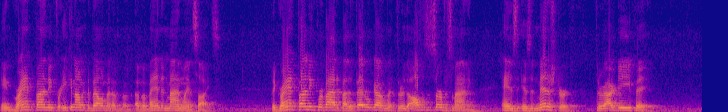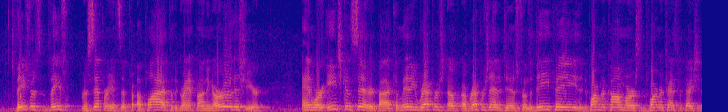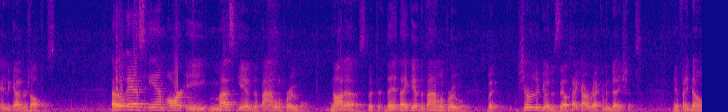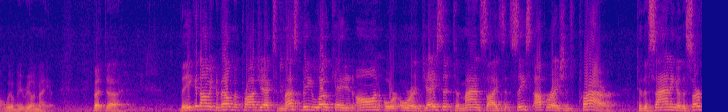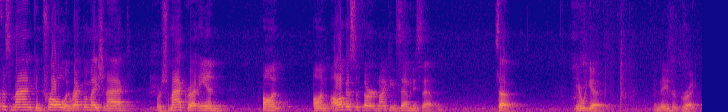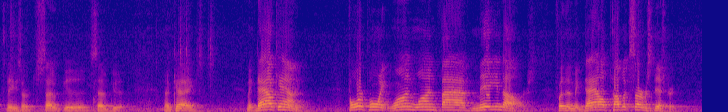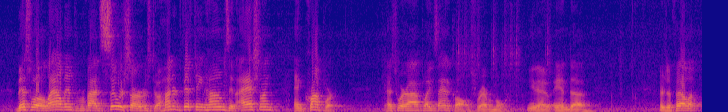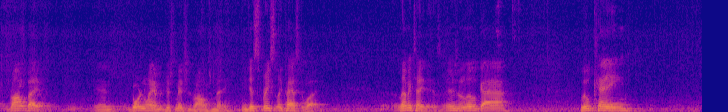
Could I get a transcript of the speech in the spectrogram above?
in grant funding for economic development of, of, of abandoned mine land sites. The grant funding provided by the federal government through the Office of Surface Mining is, is administered through our DEP. These, these recipients ap- applied for the grant funding earlier this year and were each considered by a committee of, representatives from the DEP, the Department of Commerce, the Department of Transportation, and the Governor's Office. OSMRE must give the final approval, not us, but th- they, they give the final approval. But sure to goodness, they'll take our recommendations. If they don't, we'll be really mad. But uh, the economic development projects must be located on or, or adjacent to mine sites that ceased operations prior to the signing of the Surface Mine Control and Reclamation Act, or SMCRA, in, on, on August the 3rd, 1977. So, here we go. And these are great. These are so good, so good. Okay. McDowell County, $4.115 million for the McDowell Public Service District. This will allow them to provide sewer service to 115 homes in Ashland and Crumpler. That's where I played Santa Claus forevermore, you know, and uh, there's a fella, Ronald Bailey, and Gordon Lambert just mentioned Ronald to me. He just recently passed away. Let me tell you this. There's a little guy, little Kane,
